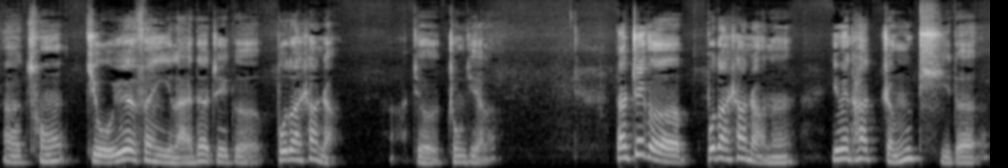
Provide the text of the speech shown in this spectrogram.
呃，从九月份以来的这个波段上涨啊，就终结了。但这个波段上涨呢，因为它整体的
